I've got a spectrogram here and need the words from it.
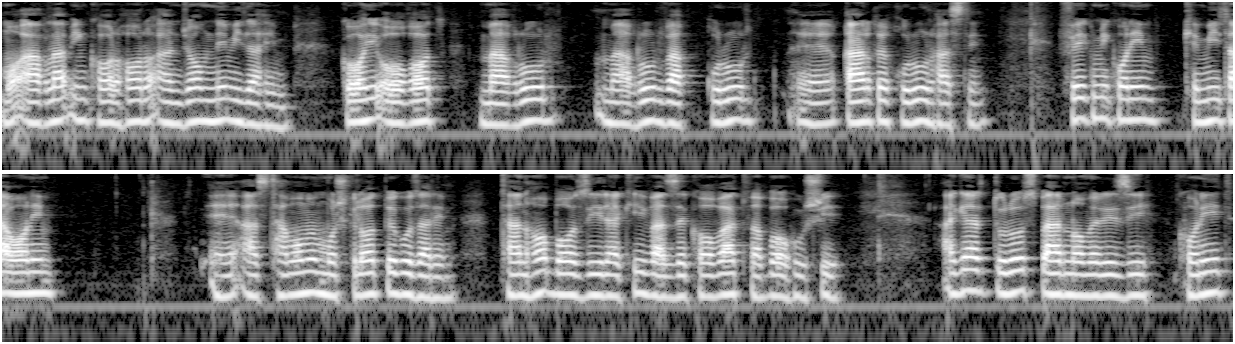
ما اغلب این کارها را انجام نمی دهیم گاهی اوقات مغرور مغرور و غرور غرق غرور هستیم. فکر می کنیم که می توانیم از تمام مشکلات بگذریم. تنها با زیرکی و ذکاوت و باهوشی. اگر درست برنامه ریزی کنید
